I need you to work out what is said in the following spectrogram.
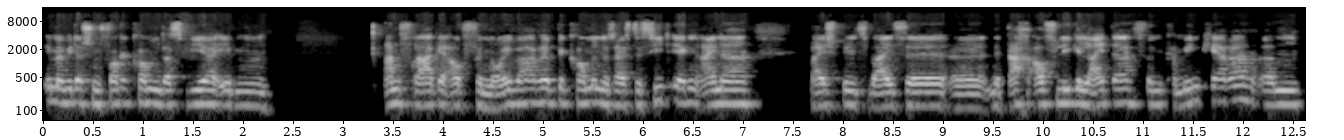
immer wieder schon vorgekommen, dass wir eben Anfrage auch für Neuware bekommen. Das heißt, es sieht irgendeiner beispielsweise äh, eine Dachaufliegeleiter für einen Kaminkehrer. Ähm,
